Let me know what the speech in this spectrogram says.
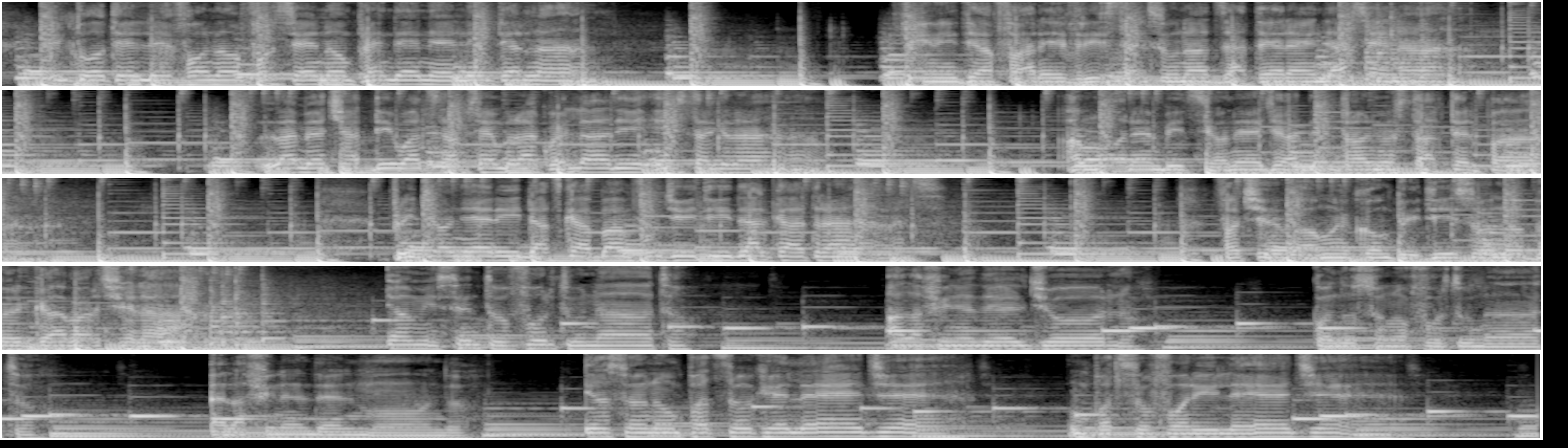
Il tuo telefono forse non prende nell'internet Finiti a fare freestyle su una zattera in Arsena. La mia chat di Whatsapp sembra quella di Instagram. Amore e ambizione già dentro al mio starter pan Prigionieri d'Azkaban fuggiti dal Catraz. Facevamo i compiti solo per cavarcela. Io mi sento fortunato Alla fine del giorno Quando sono fortunato È la fine del mondo io sono un pazzo che legge un pazzo fuori legge,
